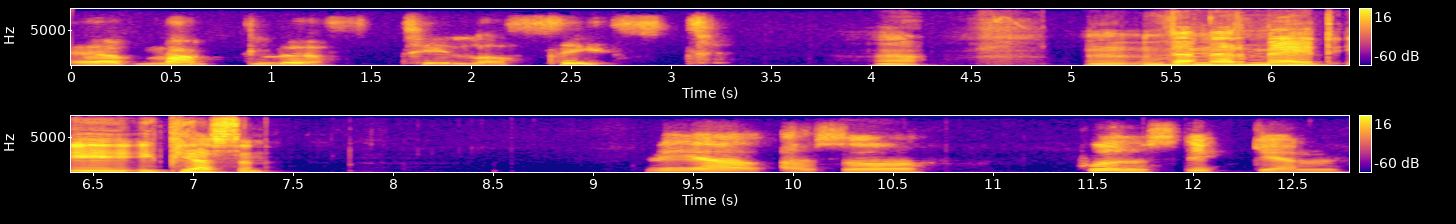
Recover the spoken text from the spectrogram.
eh, maktlös till sist. Ja. Mm, Vem är med i, i pjäsen? Vi är alltså sju stycken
